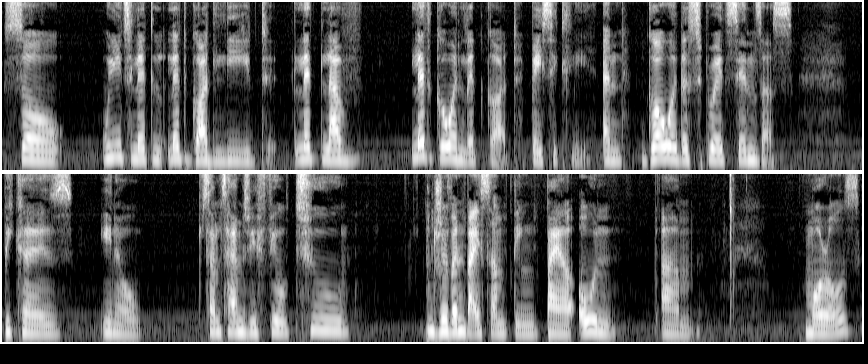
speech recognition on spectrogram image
So we need to let let God lead, let love, let go and let God basically, and go where the Spirit sends us, because you know, sometimes we feel too driven by something, by our own um, morals,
